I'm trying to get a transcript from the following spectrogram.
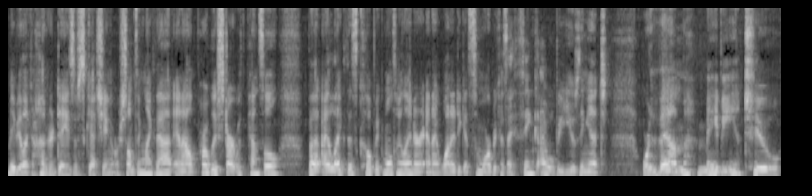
maybe like 100 days of sketching or something like that. And I'll probably start with pencil, but I like this Copic multiliner and I wanted to get some more because I think I will be using it, or them, maybe, to,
